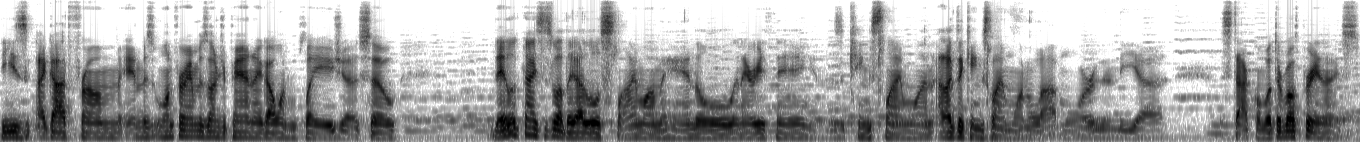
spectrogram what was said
These I got from Amazon, one from Amazon Japan, I got one from PlayAsia. So they look nice as well. They got a little slime on the handle and everything. And there's a King Slime one. I like the King Slime one a lot more than the uh, stack one, but they're both pretty nice.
